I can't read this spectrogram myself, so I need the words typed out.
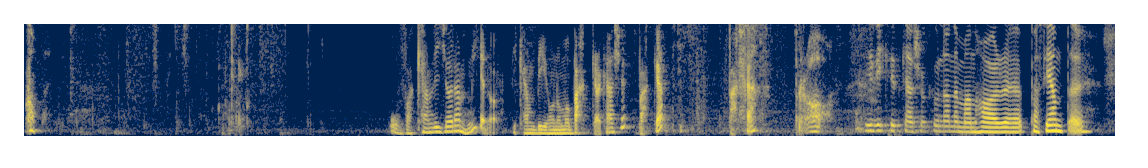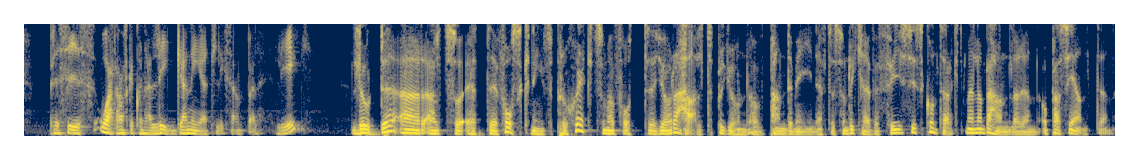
Kom! Och vad kan vi göra mer då? Vi kan be honom att backa kanske? Backa? Backa? Bra! Det är viktigt kanske att kunna när man har eh, patienter. Precis, och att han ska kunna ligga ner till exempel. Ligg. Ludde är alltså ett eh, forskningsprojekt som har fått eh, göra halt på grund av pandemin eftersom det kräver fysisk kontakt mellan behandlaren och patienten.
